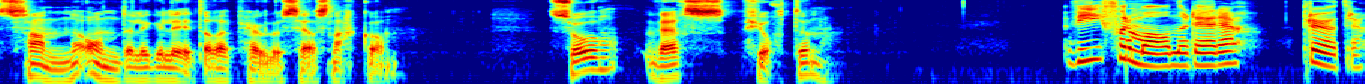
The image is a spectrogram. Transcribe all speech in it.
sanne åndelige ledere Paulus her snakker om. Så vers 14. Vi formaner dere, brødre,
